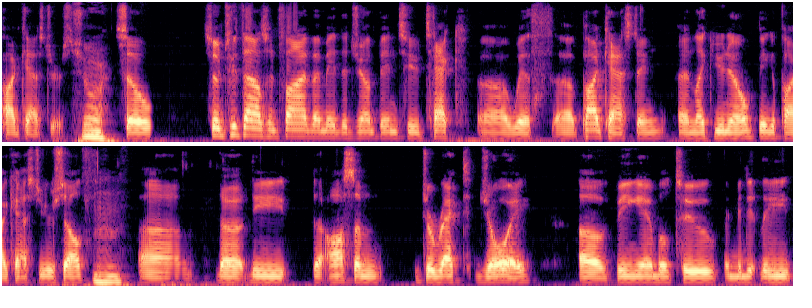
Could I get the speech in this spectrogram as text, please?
podcasters. Sure. So, so in 2005, I made the jump into tech uh, with uh, podcasting, and like you know, being a podcaster yourself, hmm uh, the the the awesome direct joy of being able to immediately,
